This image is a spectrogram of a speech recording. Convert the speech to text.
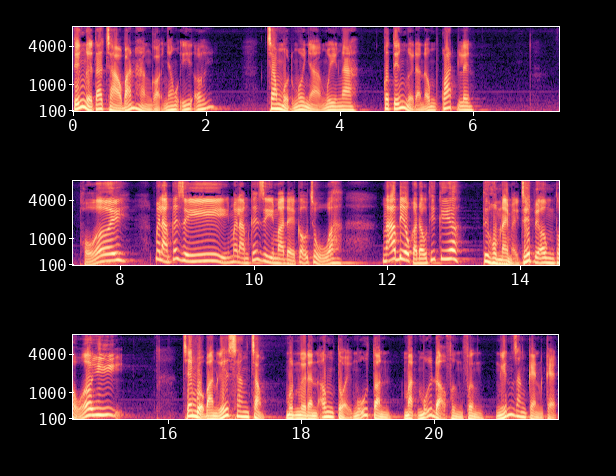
Tiếng người ta chào bán hàng gọi nhau ý ới. Trong một ngôi nhà nguy nga, có tiếng người đàn ông quát lên. Thổ ơi mày làm cái gì? Mày làm cái gì mà để cậu chủ à ngã biêu cả đầu thế kia? Thế hôm nay mày chết với ông thổ ơi. Trên bộ bàn ghế sang trọng, một người đàn ông tuổi ngũ tuần, mặt mũi đỏ phừng phừng, nghiến răng kèn kẹt.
